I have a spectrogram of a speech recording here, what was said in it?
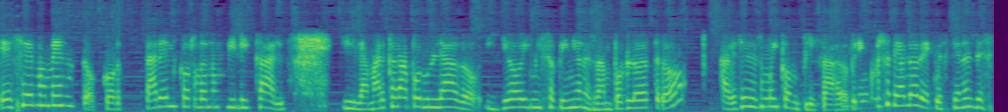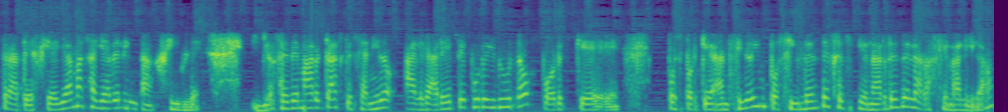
ese momento, cortar el cordón umbilical y la marca va por un lado y yo y mis opiniones van por lo otro, a veces es muy complicado, pero incluso te hablo de cuestiones de estrategia, ya más allá del intangible. Y yo sé de marcas que se han ido al garete puro y duro porque pues porque han sido imposibles de gestionar desde la racionalidad.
